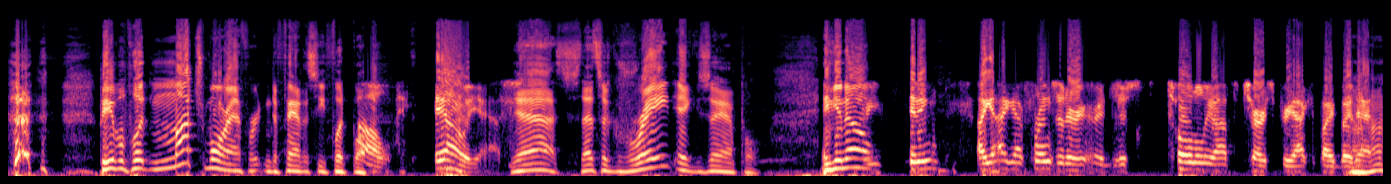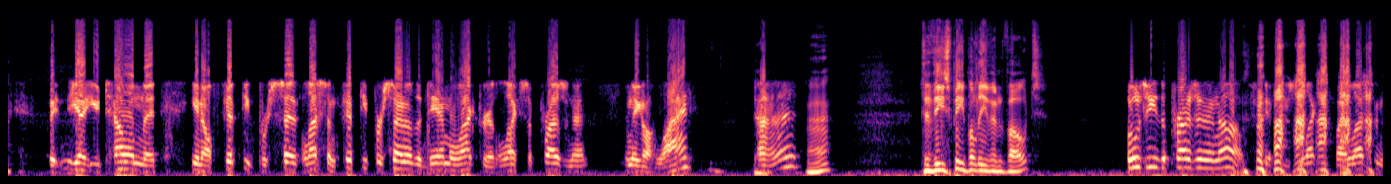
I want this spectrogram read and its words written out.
People put much more effort into fantasy football. Oh, hell yes. Yes, that's a great example. And you know, Are you kidding? I, got- I got friends that are, are just totally off the charts, preoccupied by that. Uh-huh. But yet you tell them that you know fifty percent, less than fifty percent of the damn electorate elects a president, and they go, "What? Huh? huh? Do these people even vote? Who's he the president of? If he's elected by less than."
